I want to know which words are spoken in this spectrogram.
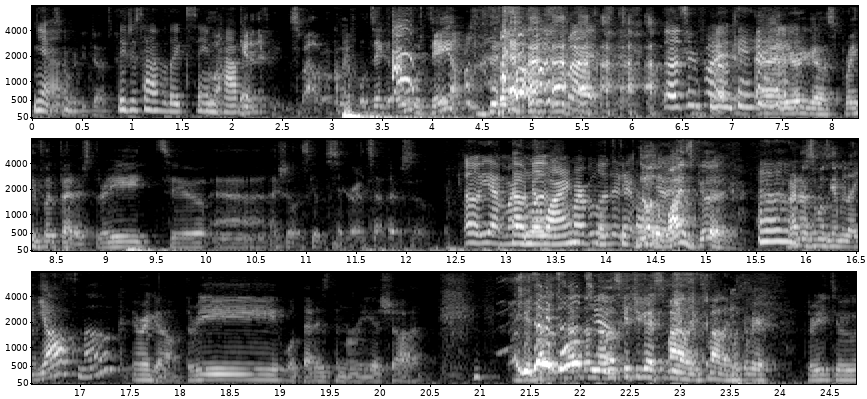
Yeah. That's not what he does. They just have like same Hold on, Get habits. in there, smile real quick. We'll take. A, oh damn! Those are fun. Okay. All right, here we go. Spring foot fetish. Three, two, and actually, let's get the cigarettes out there. So. Oh yeah, Marble. no wine? Marble Let's didn't get. No, the wine's good. But I Um, know someone's gonna be like, "Y'all smoke." Here we go. Three. Well, that is the Maria shot. Okay, I now- told now- you. now let's get you guys smiling, smiling. Look over here. Three, two,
